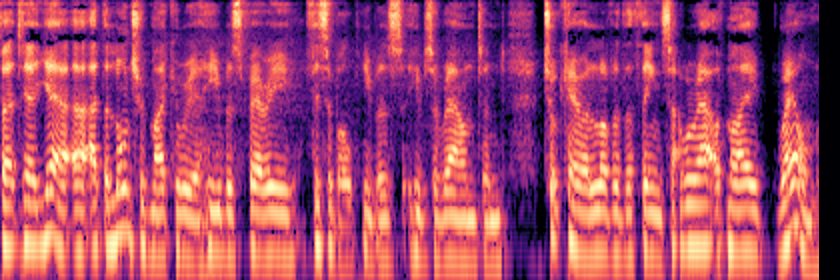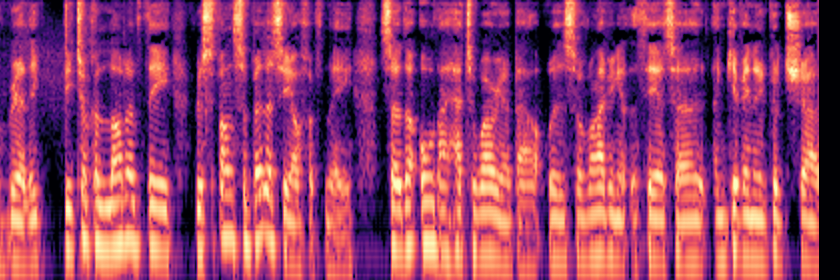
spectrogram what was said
But uh, yeah, uh, at the launch of my career, he was very visible. He was he was around and took care of a lot of the things that were out of my realm. Really, he took a lot of the responsibility off of me, so that all I had to worry about was arriving at the theatre and giving a good show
